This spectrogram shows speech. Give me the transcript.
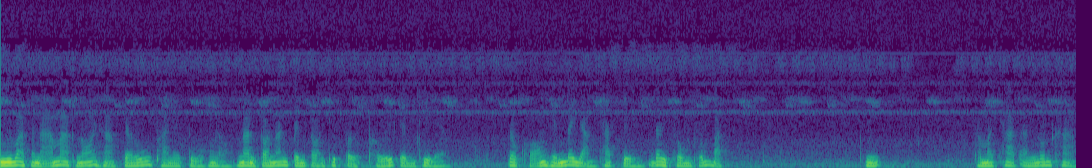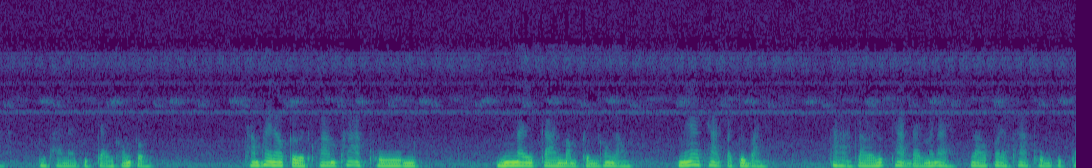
มีวาสนามากน้อยหากจะรู้ภายในตัวของเรา นั่นตอนนั้นเป็นตอนที่เปิดเผยเต็มที่แล้ว เจ้าของเห็นได้อย่างชัดเจน ได้ชมสมบัติคือธรรมชาติอันล้นค่าอยู่ภายในจิตใจของตนทำให้เราเกิดความภาคภูมิในการบำเพ็ญของเรา แม้ชาติปัจจุบัน ถ้าหากเราระลึกชาติใดไม่ได้ เราก็ได้ภาคภูมิจิตใจ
